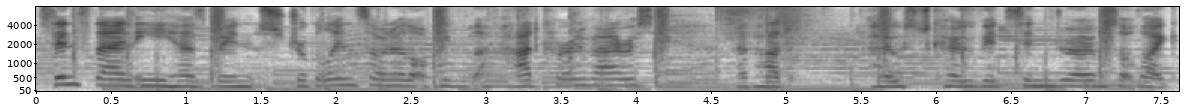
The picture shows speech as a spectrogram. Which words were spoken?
Since then, he has been struggling. So I know a lot of people that have had coronavirus have had post-COVID syndrome, sort of like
